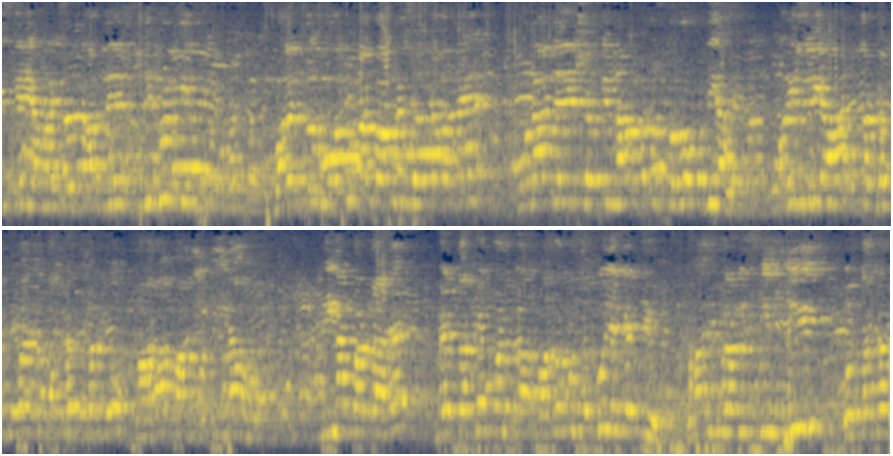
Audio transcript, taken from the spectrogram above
इसके लिए हमारी सरकार ने स्वीकृत की थी। परंतु मौजूदा कांग्रेस सरकार ने पुनः निरीक्षण के नाम पर उसको रोक दिया है। और इसलिए आज तखत पर तखतगढ़ को खारा पानी पीना हो। पीना पड़ रहा है। मैं तखतगढ़ वालों को सबको ये कहती हूँ, हमारी पुरानी स्कीम थी, वो पानी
